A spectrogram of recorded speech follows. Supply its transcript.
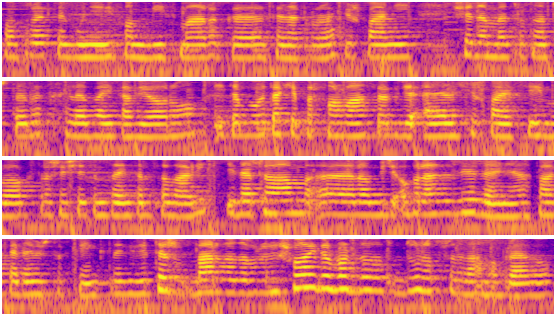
portrety Gunili von Bismarck, e, syna króla Hiszpanii, 7 metrów na 4 z chleba i kawioru. I to były takie performance, gdzie El, hiszpański i Vogue strasznie się tym zainteresowali. I zaczęłam e, robić obrazy z jedzenia po Akademii Sztuk Pięknych, gdzie też bardzo dobrze mi szło i też bardzo dużo sprzedawałam obrazów.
